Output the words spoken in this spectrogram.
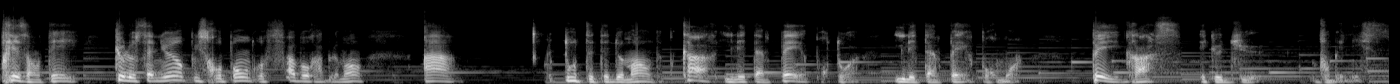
présentée, que le Seigneur puisse répondre favorablement à toutes tes demandes, car il est un Père pour toi, il est un Père pour moi. Paix et grâce et que Dieu vous bénisse.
